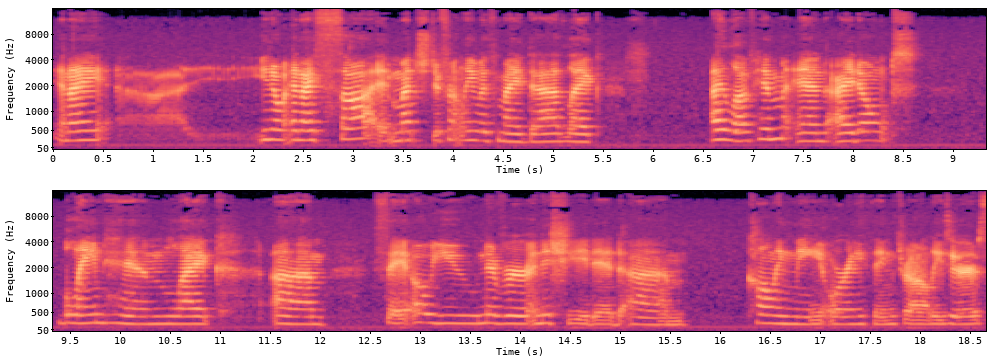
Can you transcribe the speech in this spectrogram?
and I, uh, you know, and I saw it much differently with my dad. Like, I love him and I don't blame him like, um, say, oh, you never initiated um, calling me or anything throughout all these years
